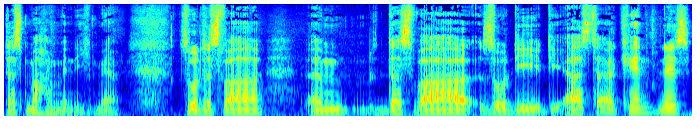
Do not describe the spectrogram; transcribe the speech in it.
das machen wir nicht mehr. So, das war, ähm, das war so die, die erste Erkenntnis.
